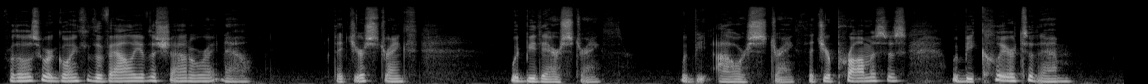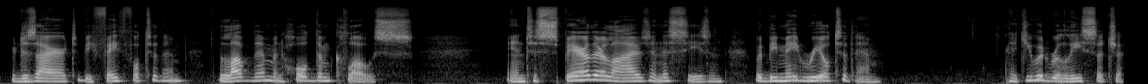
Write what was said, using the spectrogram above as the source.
for those who are going through the valley of the shadow right now, that your strength would be their strength, would be our strength, that your promises would be clear to them, your desire to be faithful to them love them and hold them close, and to spare their lives in this season would be made real to them. That you would release such a,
